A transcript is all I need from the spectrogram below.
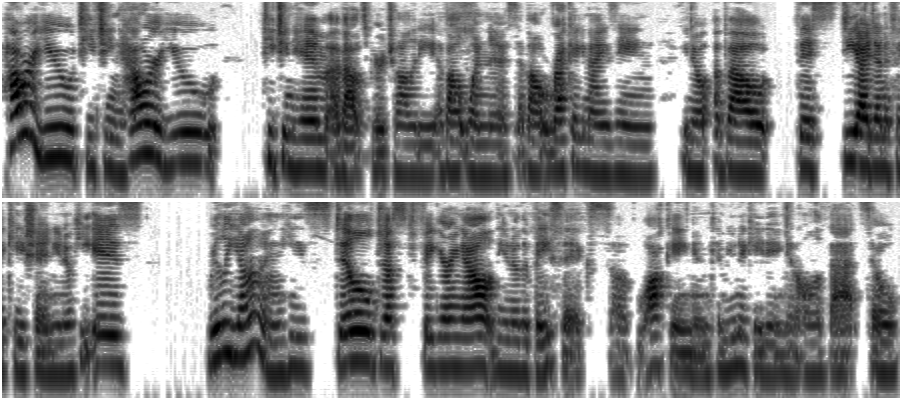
how are you teaching? How are you teaching him about spirituality, about oneness, about recognizing, you know, about this de-identification. You know, he is really young. He's still just figuring out, you know, the basics of walking and communicating and all of that. So,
